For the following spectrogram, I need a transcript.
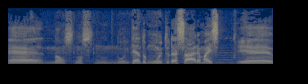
é, não, não, não entendo muito dessa área, mas é,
